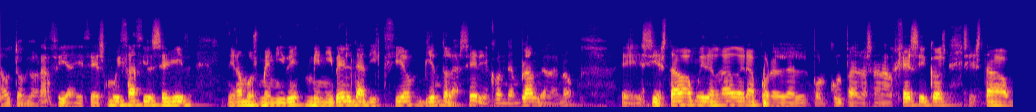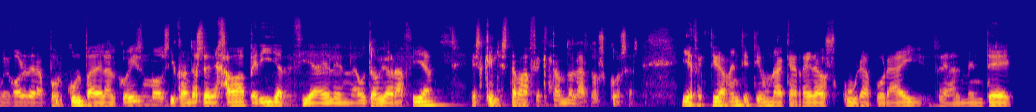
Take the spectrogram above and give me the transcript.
autobiografía. Dice, es muy fácil seguir, digamos, nivel, mi nivel de adicción viendo la serie, contemplándola, ¿no? Eh, si estaba muy delgado era por, el, por culpa de los analgésicos, si estaba muy gordo era por culpa del alcoholismo, y cuando se dejaba perilla, decía él en la autobiografía, es que le estaba afectando las dos cosas. Y efectivamente tiene una carrera oscura por ahí realmente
